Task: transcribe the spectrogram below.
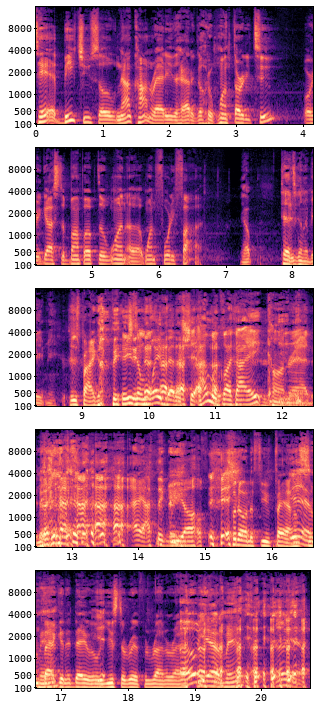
Ted beat you. So now Conrad either had to go to one thirty two or he got to bump up to one uh, one forty five. Yep. Ted's gonna beat me. He's probably gonna beat He's in way better shape. I look like I ate Conrad. hey, I think we all put on a few pounds yeah, from man. back in the day when yeah. we used to rip and run around. Oh yeah, man. Oh yeah.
